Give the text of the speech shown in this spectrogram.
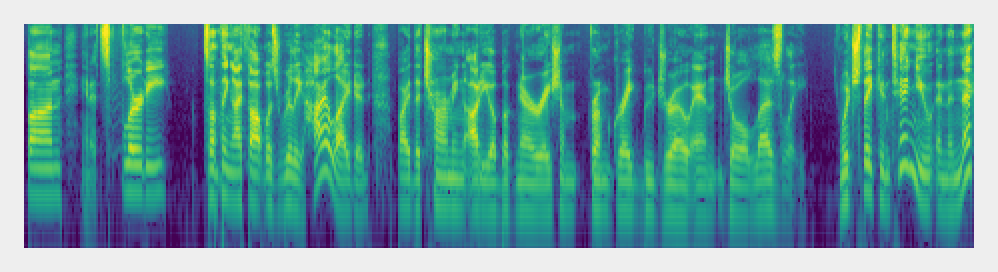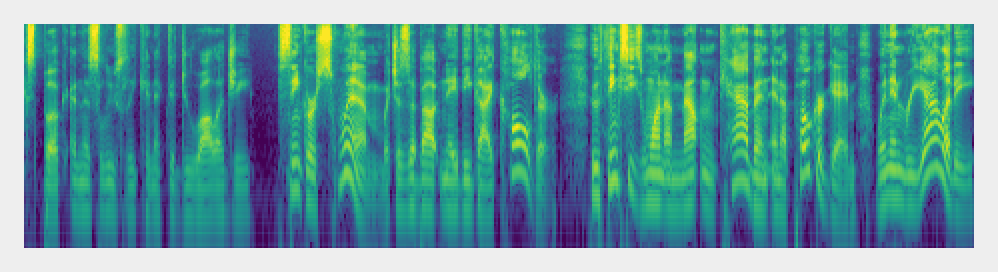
fun and it's flirty. Something I thought was really highlighted by the charming audiobook narration from Greg Boudreau and Joel Leslie, which they continue in the next book in this loosely connected duology. Sink or Swim, which is about Navy guy Calder, who thinks he's won a mountain cabin in a poker game when in reality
